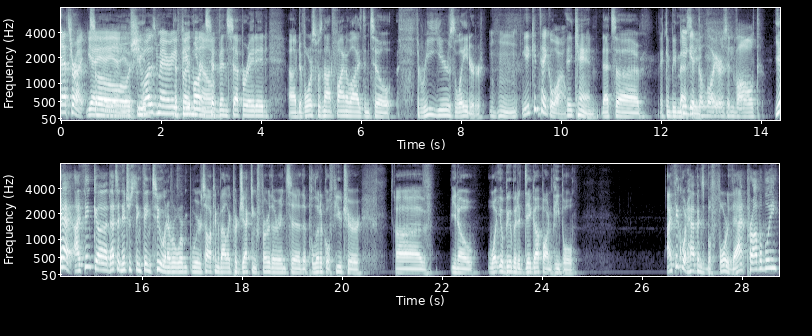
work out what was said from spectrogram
That's right. Yeah, So yeah, yeah, yeah. She, had- was married, A few but months you know, had been separated. Uh, divorce was not finalized until three years later. it can take a while. It can. That's uh, it can be messy. you messy. get the lawyers involved. yeah, I think uh, that's an interesting thing too. Whenever we're we're talking about like projecting further into the political future of you know what you'll be able to dig up on people. I think what happens before that probably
